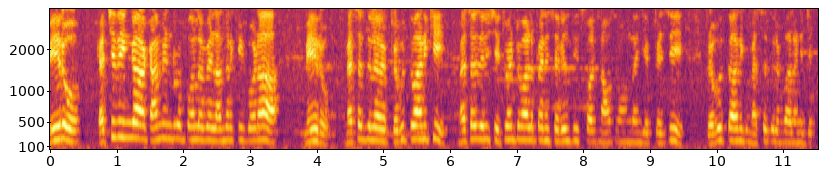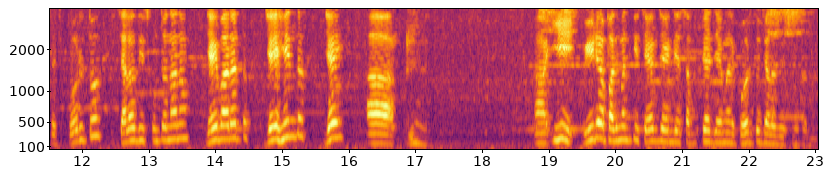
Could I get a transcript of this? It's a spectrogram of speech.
మీరు ఖచ్చితంగా కామెంట్ రూపంలో వీళ్ళందరికీ కూడా మీరు మెసేజ్లు ప్రభుత్వానికి మెసేజ్లు ఇచ్చి ఎటువంటి వాళ్ళపైన చర్యలు తీసుకోవాల్సిన అవసరం ఉందని చెప్పేసి ప్రభుత్వానికి మెసేజ్లు ఇవ్వాలని చెప్పేసి కోరుతూ సెలవు తీసుకుంటున్నాను. జై భారత్ జై హింద్ జై ఈ వీడియో పది మందికి షేర్ చేయండి సబ్స్క్రైబ్ చేయమని కోరుతూ సెలవు తీసుకుంటున్నాను.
